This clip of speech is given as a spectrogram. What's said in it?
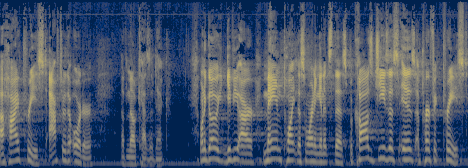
a high priest after the order of Melchizedek. I want to go give you our main point this morning, and it's this because Jesus is a perfect priest,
